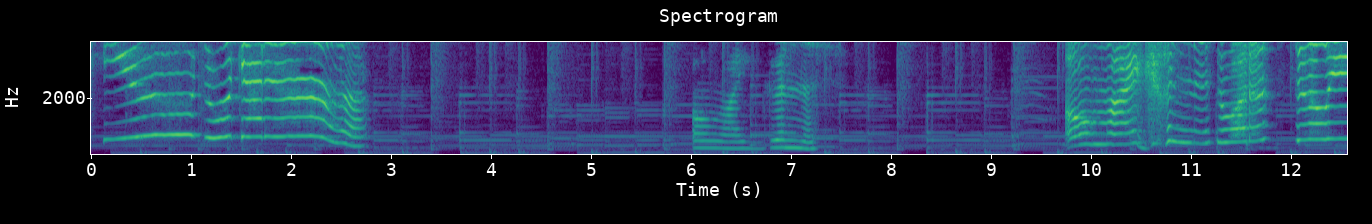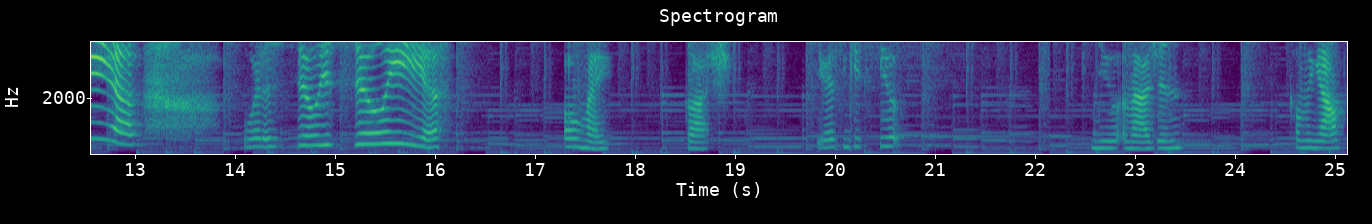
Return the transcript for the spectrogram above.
cute! Look at him! Oh my goodness. Oh my goodness, what a! What a silly, silly! Oh my gosh. You guys think he's cute? Can you imagine coming out,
